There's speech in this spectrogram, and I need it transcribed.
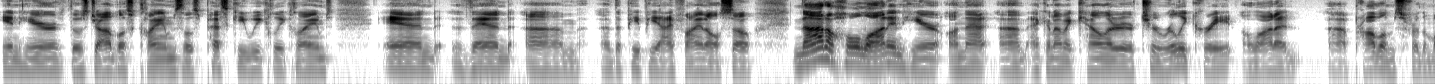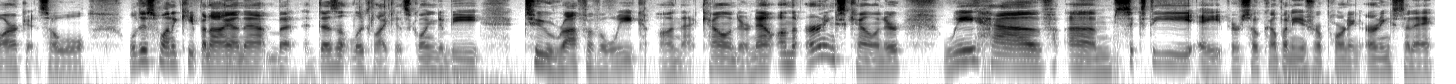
in here, those jobless claims, those pesky weekly claims and then um, uh, the PPI final. So, not a whole lot in here on that um, economic calendar to really create a lot of uh, problems for the market. So we'll we'll just want to keep an eye on that, but it doesn't look like it's going to be too rough of a week on that calendar. Now on the earnings calendar, we have um, 68 or so companies reporting earnings today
